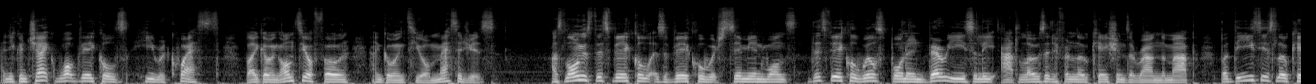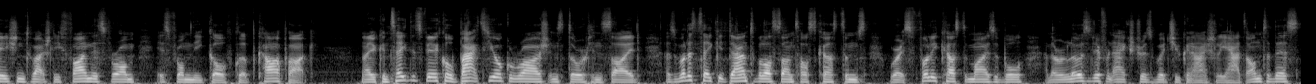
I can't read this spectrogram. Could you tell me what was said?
and you can check what vehicles he requests by going onto your phone and going to your messages. As long as this vehicle is a vehicle which Simeon wants, this vehicle will spawn in very easily at loads of different locations around the map, but the easiest location to actually find this from is from the golf club car park. Now you can take this vehicle back to your garage and store it inside, as well as take it down to the Los Santos Customs where it's fully customizable and there are loads of different extras which you can actually add onto this.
